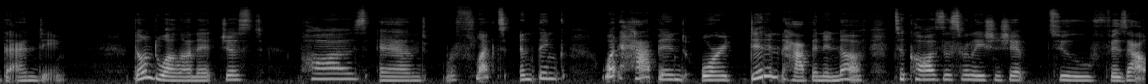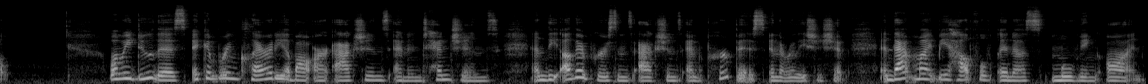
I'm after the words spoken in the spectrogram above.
the ending. Don't dwell on it, just pause and reflect and think what happened or didn't happen enough to cause this relationship to fizz out. When we do this, it can bring clarity about our actions and intentions and the other person's actions and purpose in the relationship, and that might be helpful in us moving on.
